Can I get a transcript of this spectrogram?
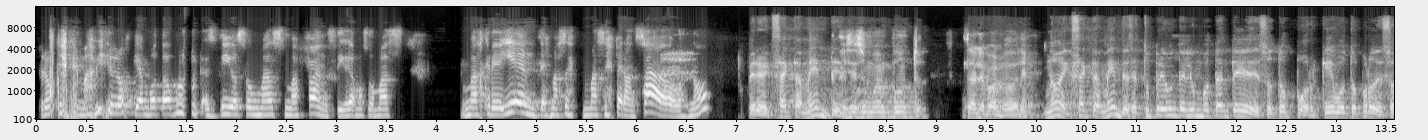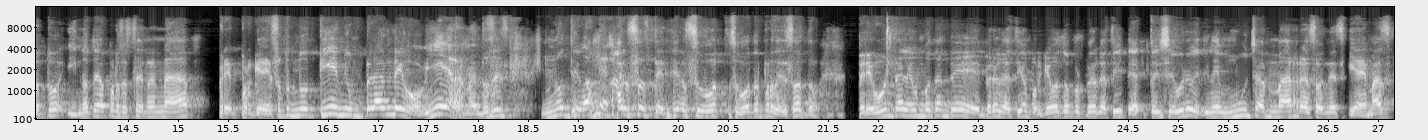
Creo que más bien los que han votado por Castillo son más, más fans, digamos, o más, más creyentes, más, más esperanzados, ¿no? Pero exactamente. Ese es un buen punto. Dale, Pablo, dale. No, exactamente. O sea, tú pregúntale a un votante de Soto por qué votó por De Soto y no te va a sostener nada porque De Soto no tiene un plan de gobierno. Entonces, no te va a poder sostener su voto, su voto por De Soto. Pregúntale a un votante de Pedro Castillo por qué votó por Pedro Castillo. Estoy seguro que tiene muchas más razones y además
